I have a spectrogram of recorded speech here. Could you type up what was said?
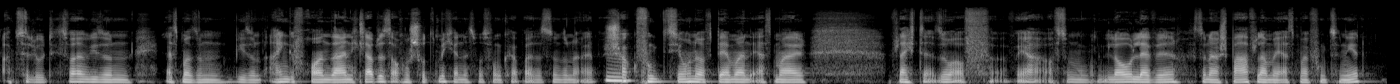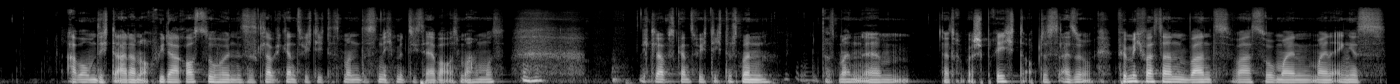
Absolut. Es war wie so ein, erstmal so ein, wie so ein eingefroren sein. Ich glaube, das ist auch ein Schutzmechanismus vom Körper. Das ist so eine Art mhm. Schockfunktion, auf der man erstmal vielleicht so auf, ja, auf so einem Low-Level, so einer Sparflamme erstmal funktioniert. Aber um sich da dann auch wieder rauszuholen, ist es, glaube ich, ganz wichtig, dass man das nicht mit sich selber ausmachen muss. Mhm. Ich glaube, es ist ganz wichtig, dass man, dass man ähm, darüber spricht, ob das, also für mich war es dann, war es so mein, mein enges,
